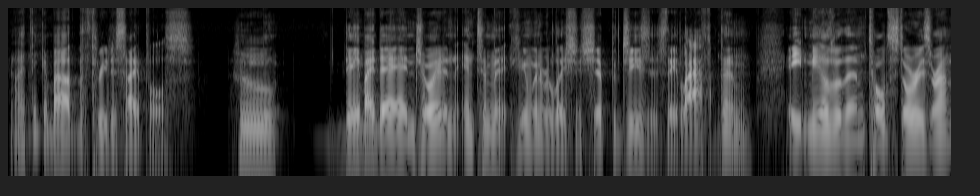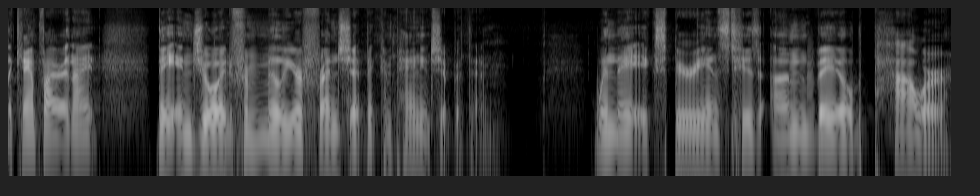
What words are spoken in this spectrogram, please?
And I think about the three disciples who, day by day, enjoyed an intimate human relationship with Jesus. They laughed with him, ate meals with him, told stories around the campfire at night. They enjoyed familiar friendship and companionship with him when they experienced his unveiled power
